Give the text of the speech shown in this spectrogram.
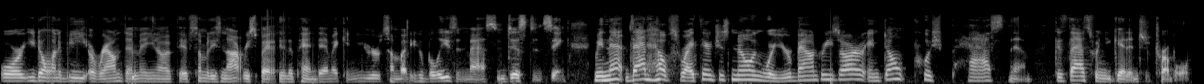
or you don't want to be around them. And, you know, if, if somebody's not respecting the pandemic and you're somebody who believes in mass and distancing, I mean that that helps right there. Just knowing where your boundaries are and don't push past them because that's when you get into trouble.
